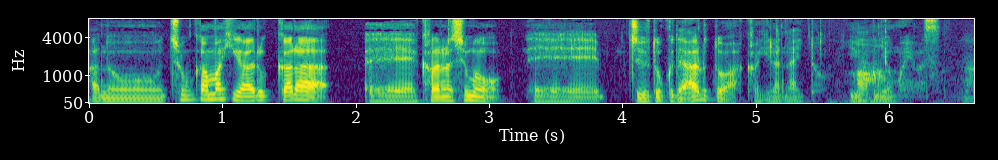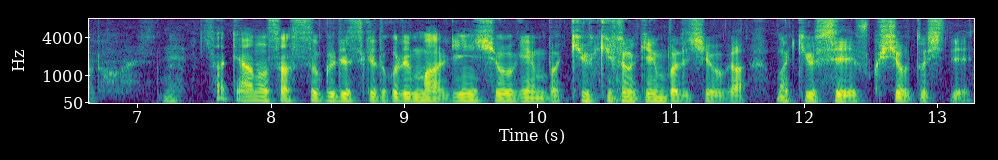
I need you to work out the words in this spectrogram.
あの腸管麻痺があるから、えー、必ずしも、えー、重篤であるとは限らないというふうに思います。なるほどね、さてあの早速ですけどこれまあ臨床現場救急の現場でしょうが、まあ、急性副症として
